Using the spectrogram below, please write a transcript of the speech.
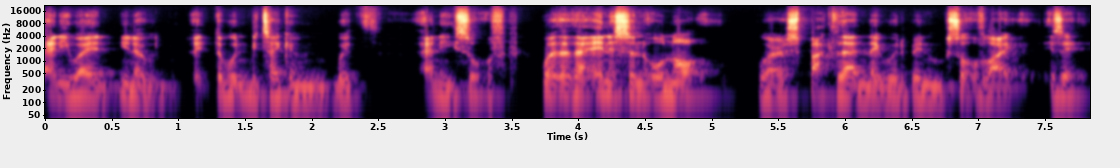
anywhere. You know, they wouldn't be taken with any sort of whether they're innocent or not. Whereas back then they would have been sort of like, is it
